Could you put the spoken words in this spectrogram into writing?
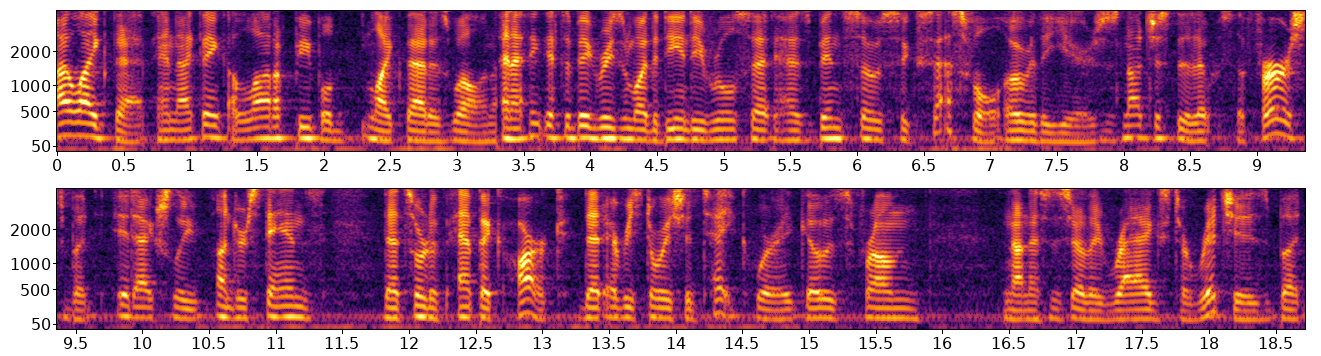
I like that, and I think a lot of people like that as well. And, and I think that's a big reason why the D&D rule set has been so successful over the years. It's not just that it was the first, but it actually understands that sort of epic arc that every story should take, where it goes from not necessarily rags to riches, but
